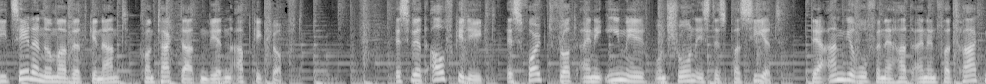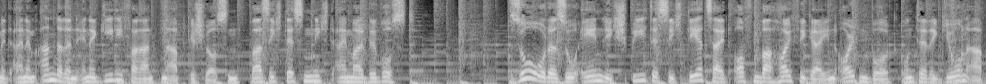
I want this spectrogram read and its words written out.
Die Zählernummer wird genannt, Kontaktdaten werden abgeklopft. Es wird aufgelegt, es folgt flott eine E-Mail und schon ist es passiert, der Angerufene hat einen Vertrag mit einem anderen Energielieferanten abgeschlossen, war sich dessen nicht einmal bewusst. So oder so ähnlich spielt es sich derzeit offenbar häufiger in Oldenburg und der Region ab,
